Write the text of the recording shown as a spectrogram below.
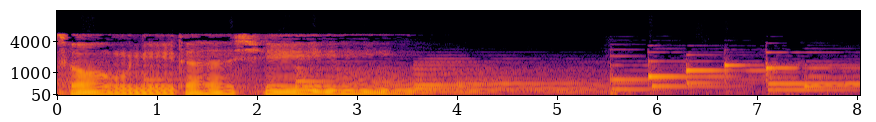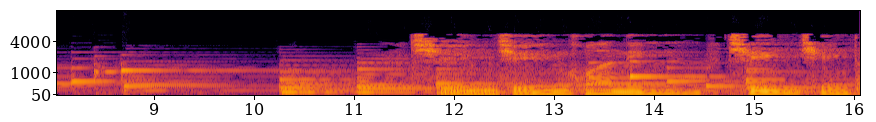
走你的心，轻轻唤你，轻轻的。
